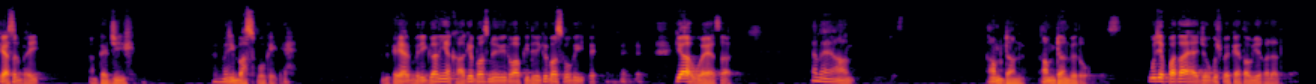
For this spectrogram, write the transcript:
कैसर भाई? अंकल जी, मेरी बस हो गई है। कहा, यार, मेरी गालियाँ खा के बस नहीं हुई तो आपकी दे के बस हो गई है। क्या हुआ है ऐसा? मैं done. I'm done with all. this. मुझे पता है जो कुछ मैं कहता हूँ, ये गलत है।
